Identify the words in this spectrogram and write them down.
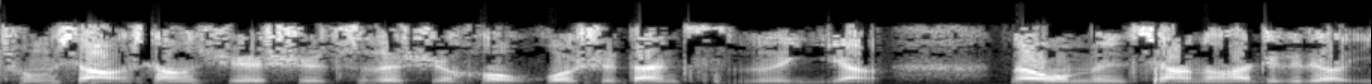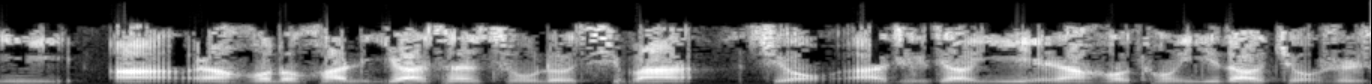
从小上学识字的时候，或是单词一样。那我们讲的话，这个叫一啊，然后的话，一二三四五六七八九啊，这个叫一，然后从一到九是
